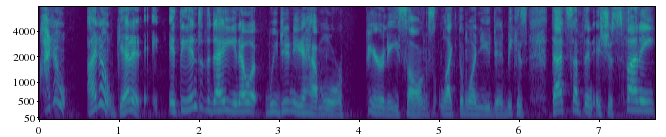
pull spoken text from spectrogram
I don't I don't get it. At the end of the day, you know what? We do need to have more parody songs like the one you did because that's something it's just funny.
